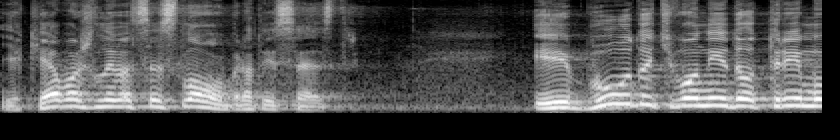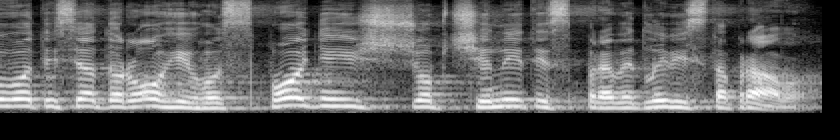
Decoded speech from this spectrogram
Яке важливе це слово, брати і сестри. І будуть вони дотримуватися дороги Господньої, щоб чинити справедливість та право.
